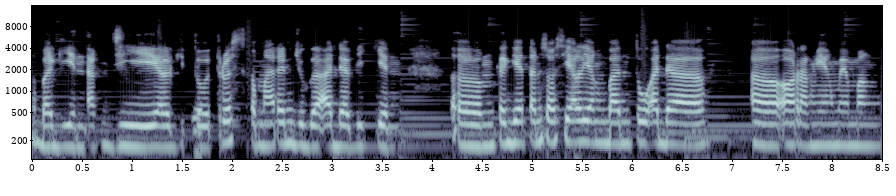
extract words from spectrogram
ngebagiin takjil gitu. Terus kemarin juga ada bikin em, kegiatan sosial yang bantu ada eh, orang yang memang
